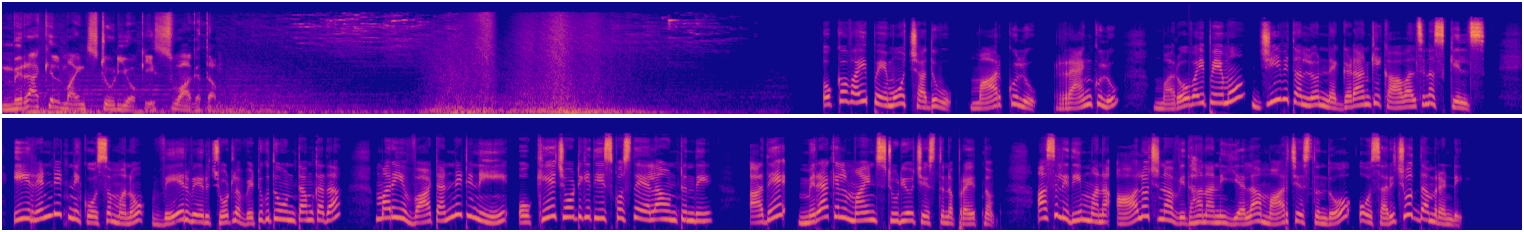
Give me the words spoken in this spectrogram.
Miracle mind స్టూడియోకి స్వాగతం. ఒకవైపేమో చదువు మార్కులు ర్యాంకులు మరోవైపేమో జీవితంలో నెగ్గడానికి కావాల్సిన స్కిల్స్. ఈ రెండిటిని కోసం మనం వేర్వేరు చోట్ల వెతుకుతూ ఉంటాం కదా మరి వాటన్నిటినీ ఒకే చోటికి తీసుకొస్తే ఎలా ఉంటుంది? అదే మిరాకిల్ మైండ్ స్టూడియో చేస్తున్న ప్రయత్నం. అసలిది మన ఆలోచనా విధానాన్ని ఎలా మార్చేస్తుందో ఓసారి చూద్దాం రండి.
